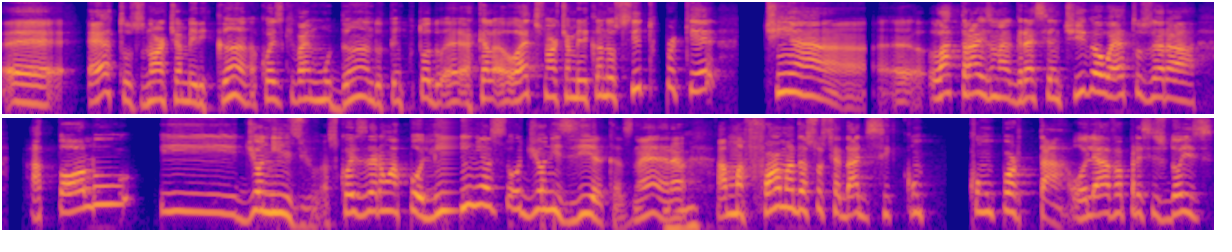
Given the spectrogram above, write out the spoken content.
é, ethos norte-americano, coisa que vai mudando o tempo todo. É, aquela, o ethos norte-americano eu cito porque tinha é, lá atrás na Grécia antiga o ethos era Apolo e Dionísio. As coisas eram apolíneas ou dionisíacas, né? Era uhum. uma forma da sociedade se comportar. Olhava para esses dois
